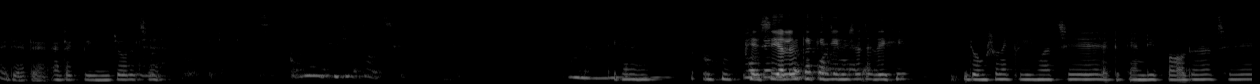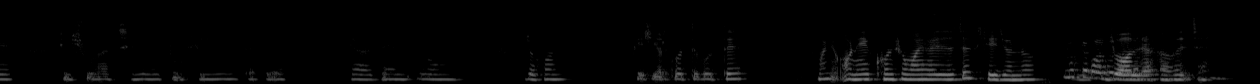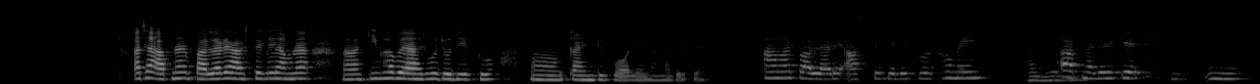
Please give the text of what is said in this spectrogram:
এটা এটা একটা ক্রিম চলছে। চুলটা একটু ঠিক করে নি, ভিডিও চলছে। এখানে ফেসিয়ালের কি কি জিনিস আছে দেখি। জংশনে ক্রিম আছে একটা ক্যান্ডিড পাউডার আছে। টিস্যু আছে তুলি তারপরে হেয়ার ব্যান্ড এবং যখন ফেসিয়াল করতে করতে মানে অনেকক্ষণ সময় হয়ে যাচ্ছে সেই জন্য জল রাখা হয়েছে। আচ্ছা আপনার পার্লারে আসতে গেলে আমরা কীভাবে আসব যদি একটু কাইন্ডলি বলেন আমাদেরকে? আমার পার্লারে আসতে গেলে প্রথমেই আপনাদেরকে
